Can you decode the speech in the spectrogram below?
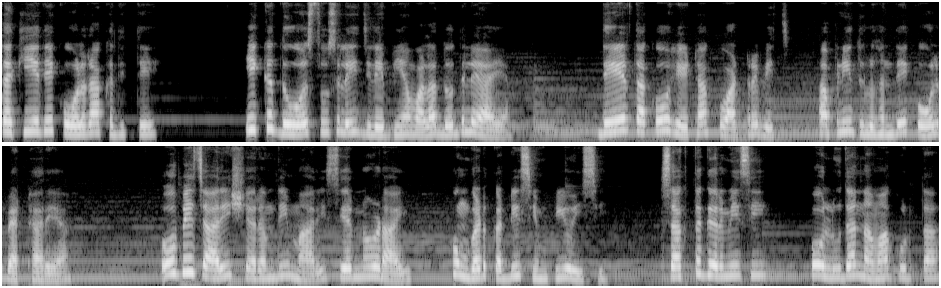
ਤਕੀਏ ਦੇ ਕੋਲ ਰੱਖ ਦਿੱਤੇ। ਇੱਕ ਦੋਸਤ ਉਸ ਲਈ ਜਲੇਬੀਆਂ ਵਾਲਾ ਦੁੱਧ ਲਿਆਇਆ ਦੇਰ ਤੱਕ ਉਹ ਹੇਠਾਂ ਕੁਆਟਰ ਵਿੱਚ ਆਪਣੀ ਦੁਲਹਨ ਦੇ ਕੋਲ ਬੈਠਾ ਰਿਹਾ। ਉਹ ਬੇਚਾਰੀ ਸ਼ਰਮ ਦੀ ਮਾਰੀ ਸਿਰ ਨੋੜਾਈ ਘੁੰਗੜ ਕੱਢੀ ਸਿਮਟੀ ਹੋਈ ਸੀ। ਸਖਤ ਗਰਮੀ ਸੀ, ਭੋਲੂ ਦਾ ਨਵਾਂ ਕੁੜਤਾ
